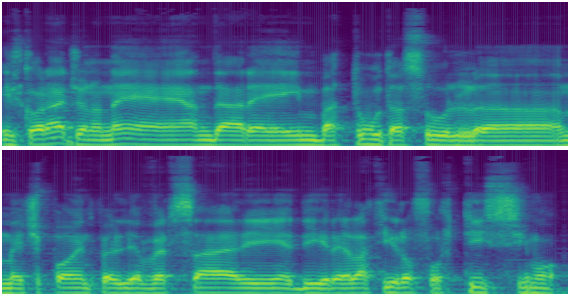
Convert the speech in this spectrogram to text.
Il coraggio non è andare in battuta sul uh, match point per gli avversari e dire la tiro fortissimo,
